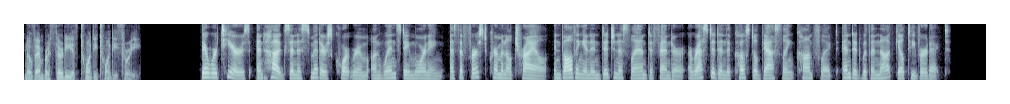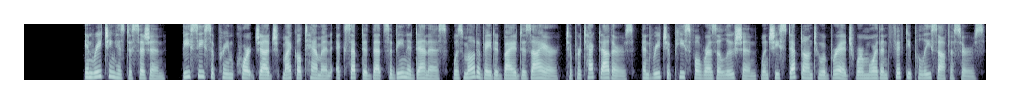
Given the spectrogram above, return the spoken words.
November 30, 2023. There were tears and hugs in a Smithers courtroom on Wednesday morning as the first criminal trial involving an Indigenous land defender arrested in the Coastal GasLink conflict ended with a not guilty verdict. In reaching his decision, BC Supreme Court Judge Michael Tammen accepted that Sabina Dennis was motivated by a desire to protect others and reach a peaceful resolution when she stepped onto a bridge where more than 50 police officers,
